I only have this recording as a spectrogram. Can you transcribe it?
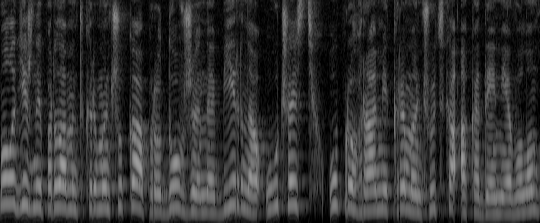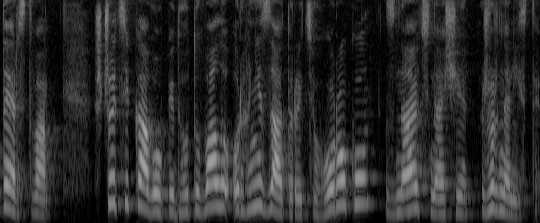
Молодіжний парламент Кременчука продовжує набір на участь у програмі Кременчуцька академія волонтерства. Що цікаво підготували організатори цього року, знають наші журналісти.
